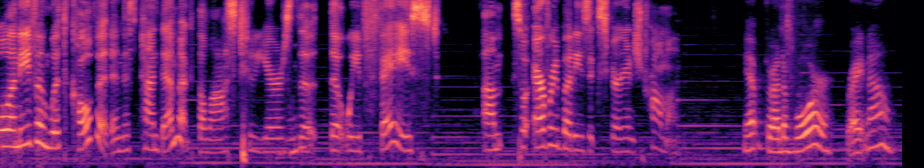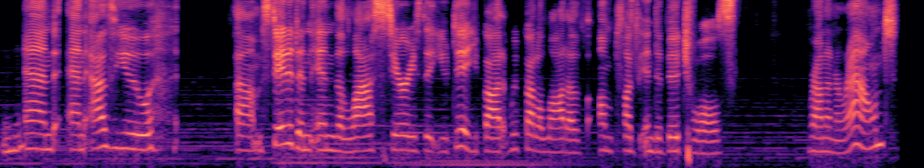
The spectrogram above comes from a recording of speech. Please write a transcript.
Well, and even with COVID and this pandemic, the last two years mm-hmm. that, that we've faced, um, so everybody's experienced trauma. Yep, threat of war right now. Mm-hmm. And and as you um, stated in, in the last series that you did, you've got we've got a lot of unplugged individuals running around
